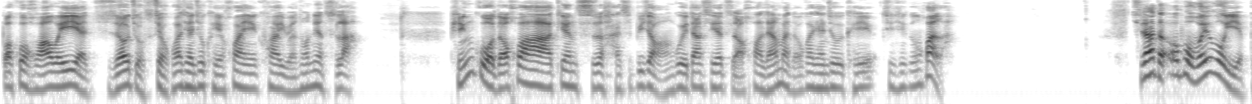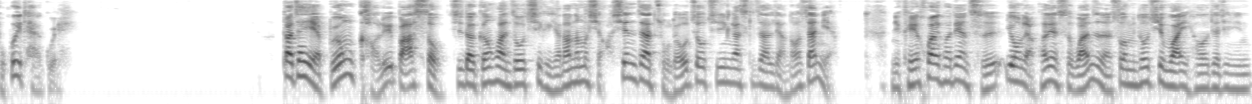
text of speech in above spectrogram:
包括华为也只要九十九块钱就可以换一块原装电池了。苹果的话，电池还是比较昂贵，但是也只要花两百多块钱就可以进行更换了。其他的 OPPO、vivo 也不会太贵，大家也不用考虑把手机的更换周期给压到那么小，现在主流周期应该是在两到三年。你可以换一块电池，用两块电池完整的寿命周期完以后再进行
